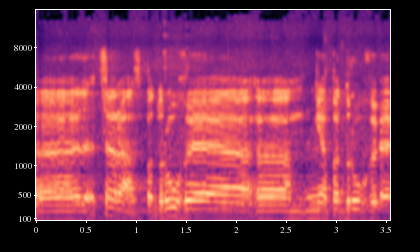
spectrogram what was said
Е, Це раз. По-друге, е, по-друге,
